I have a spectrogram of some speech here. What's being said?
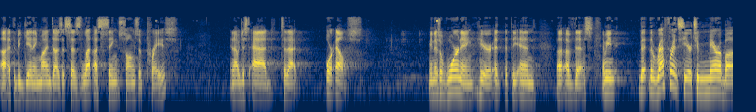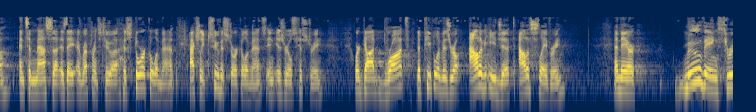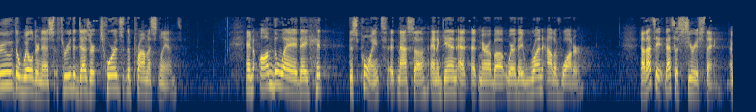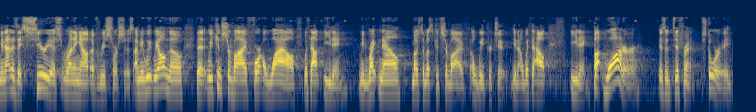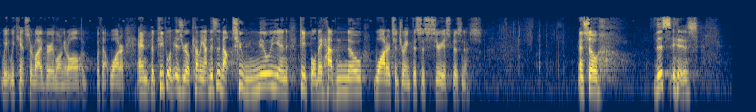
uh, at the beginning. Mine does. It says, let us sing songs of praise. And I would just add to that, or else. I mean, there's a warning here at, at the end uh, of this. I mean, the, the reference here to Meribah and to Massah is a, a reference to a historical event, actually two historical events in Israel's history, where God brought the people of Israel out of Egypt, out of slavery, and they are moving through the wilderness, through the desert towards the promised land. And on the way, they hit this point at Massah and again at, at Meribah where they run out of water. Now that's a, that's a serious thing. I mean, that is a serious running out of resources. I mean, we, we all know that we can survive for a while without eating. I mean, right now, most of us could survive a week or two, you know, without eating. But water is a different story. We, we can't survive very long at all without water. And the people of Israel coming out, this is about two million people. They have no water to drink. This is serious business. And so this is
